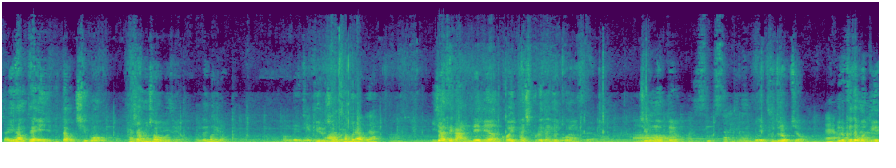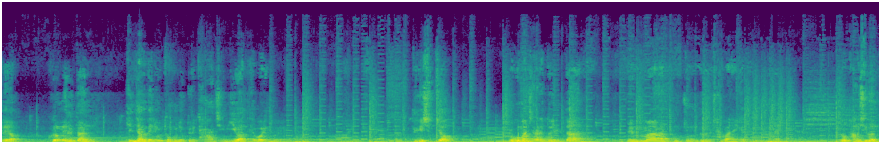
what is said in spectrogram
자 이 상태에 이제 했다고 치고 다시 한번 접어보세요. 엉덩이 뒤로. 뒤로 아, 접어요. 접으라고요? 아. 이 자세가 안 되면 거의 80% 이상 요통이 있어요. 지금은 어때요? 손이 부드럽죠? 네, 이렇게 안 되면. 어떻게 돼요? 그러면 일단 긴장된 요통 근육들이 다 지금 이완돼 버린 거예요. 되게 쉽죠? 요거만 잘해도 일단 웬만한 통증들은 잡아내기가 되게 편해요. 이거 방식은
